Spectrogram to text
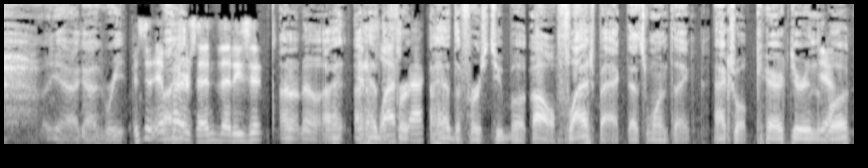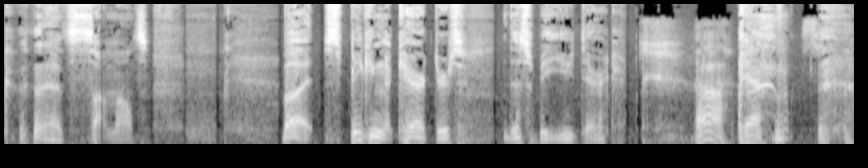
yeah, I got to read. Is it Empire's End that he's in? I don't know. I, I had the fir- I had the first two books. Oh, flashback. That's one thing. Actual character in the Yeah. book. that's something else. But speaking of characters, this would be you, Derek. ah, yeah.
